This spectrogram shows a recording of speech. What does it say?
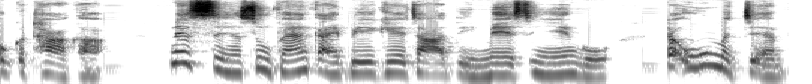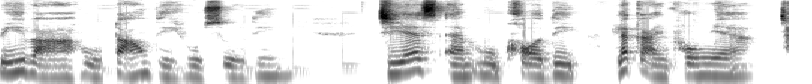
ဥက္ကဋ္ဌကနှစ်စဉ်စုပန်းကင်ပေးခဲ့ကြသည့်မဲစင်းရင်ကိုတအူးမကြံပေးပါဟုတောင်းသည်ဟုဆိုသည် GSM မှုခေါ်သည့်လက်ကင်ဖုံးများချ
